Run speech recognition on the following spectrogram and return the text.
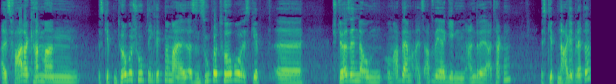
Als Fahrer kann man, es gibt einen Turboschub, den kriegt man mal, also ein Super Turbo, es gibt äh, Störsender um, um Abwärmen als Abwehr gegen andere Attacken. Es gibt Nagelbretter,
